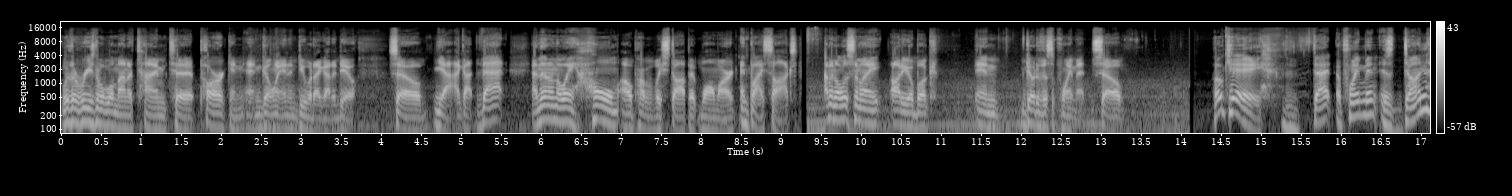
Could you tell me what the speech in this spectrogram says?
with a reasonable amount of time to park and, and go in and do what I got to do. So yeah, I got that. And then on the way home, I'll probably stop at Walmart and buy socks. I'm gonna listen to my audiobook and go to this appointment. So, okay, that appointment is done.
